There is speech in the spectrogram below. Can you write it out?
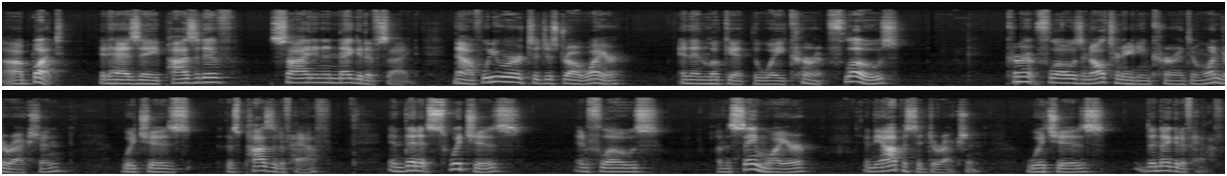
uh, but it has a positive side and a negative side. Now, if we were to just draw a wire and then look at the way current flows, current flows an alternating current in one direction, which is this positive half, and then it switches and flows on the same wire in the opposite direction, which is the negative half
